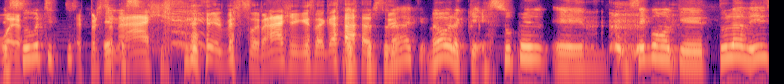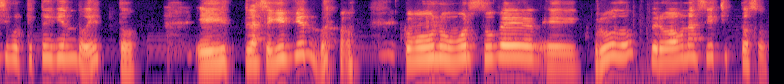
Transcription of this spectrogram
Bueno, es súper chistoso. el es- personaje, el personaje que el sacaste. personaje. No, pero es que es súper. eh, no sé, como que tú la ves y dices, ¿por qué estoy viendo esto? Y la seguís viendo. Como un humor súper eh, crudo, pero aún así es chistoso.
